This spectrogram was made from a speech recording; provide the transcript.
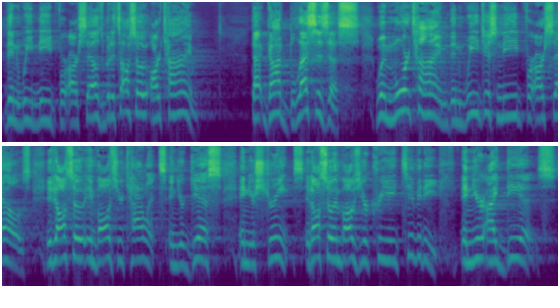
than we need for ourselves, but it's also our time. That God blesses us with more time than we just need for ourselves. It also involves your talents and your gifts and your strengths. It also involves your creativity and your ideas.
